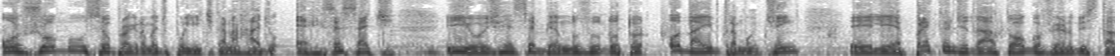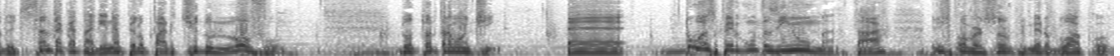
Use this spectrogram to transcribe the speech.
o jogo, o seu programa de política na rádio RC7. E hoje recebemos o doutor Odair Tramontim. Ele é pré-candidato ao governo do estado de Santa Catarina pelo Partido Novo. Doutor Tramontim, é, duas perguntas em uma, tá? A gente conversou no primeiro bloco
